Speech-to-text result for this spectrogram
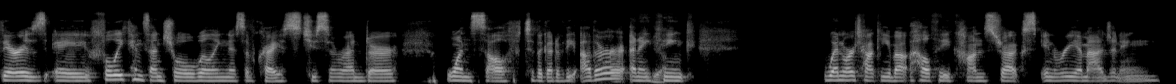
there is a fully consensual willingness of christ to surrender oneself to the good of the other and i yeah. think when we're talking about healthy constructs in reimagining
